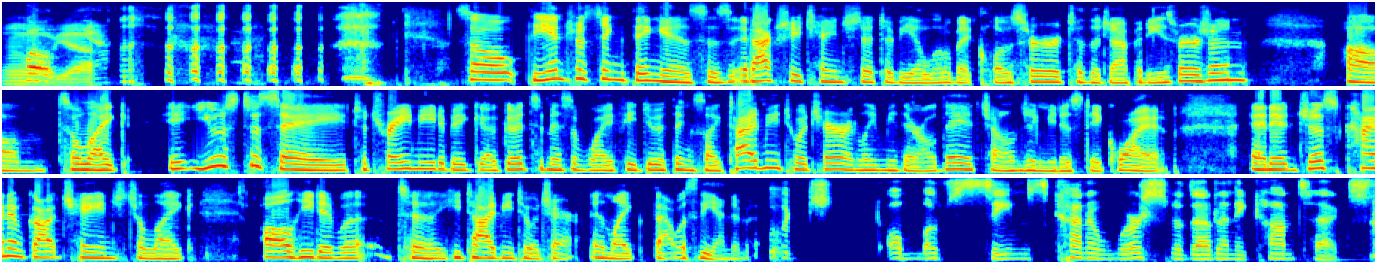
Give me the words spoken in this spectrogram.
Oh Well, yeah. So the interesting thing is, is it actually changed it to be a little bit closer to the Japanese version. Um, so like it used to say to train me to be a good submissive wife, he'd do things like tie me to a chair and leave me there all day, challenging me to stay quiet. And it just kind of got changed to like all he did was to he tied me to a chair, and like that was the end of it. which almost seems kind of worse without any context.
